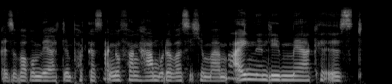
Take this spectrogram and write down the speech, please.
also warum wir den Podcast angefangen haben oder was ich in meinem eigenen Leben merke, ist,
